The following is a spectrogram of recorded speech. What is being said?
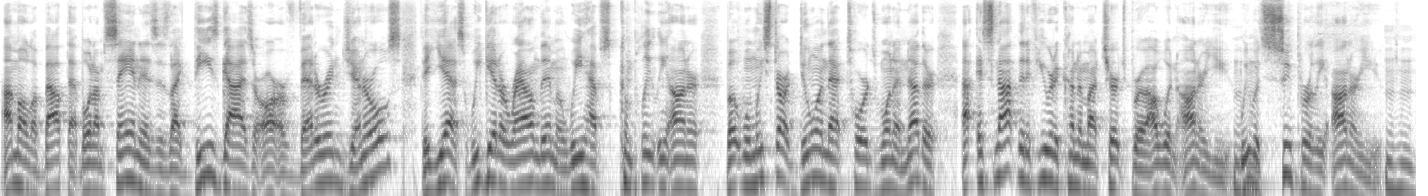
I'm all about that. But what I'm saying is, is like these guys are our veteran generals that yes, we get around them and we have completely honor. But when we start doing that towards one another, uh, it's not that if you were to come to my church, bro, I wouldn't honor you. We would superly honor you.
